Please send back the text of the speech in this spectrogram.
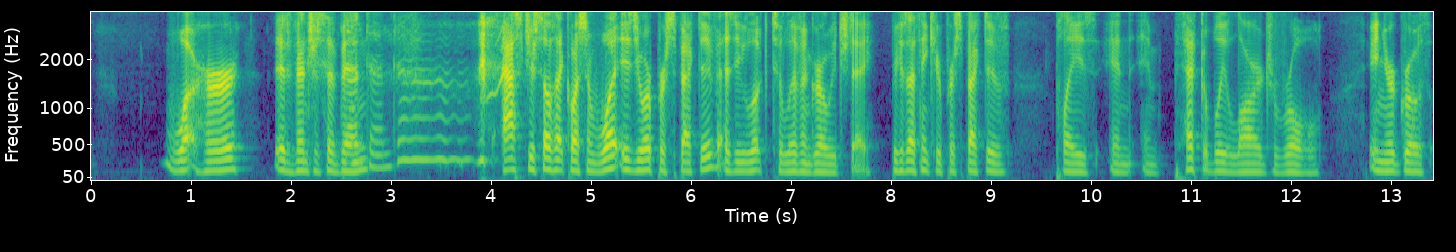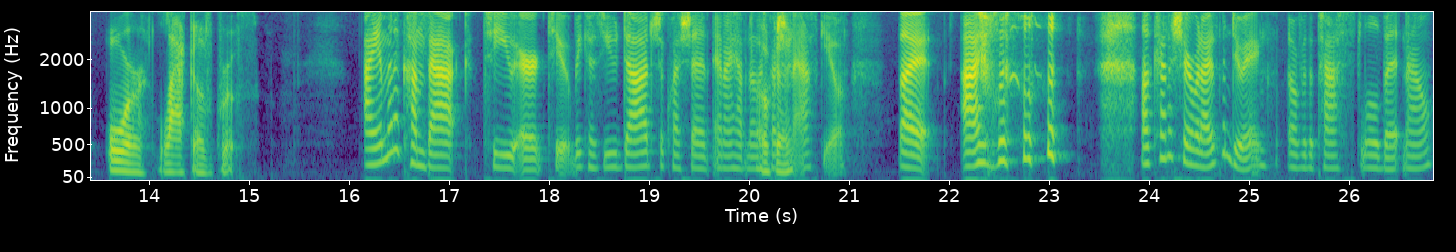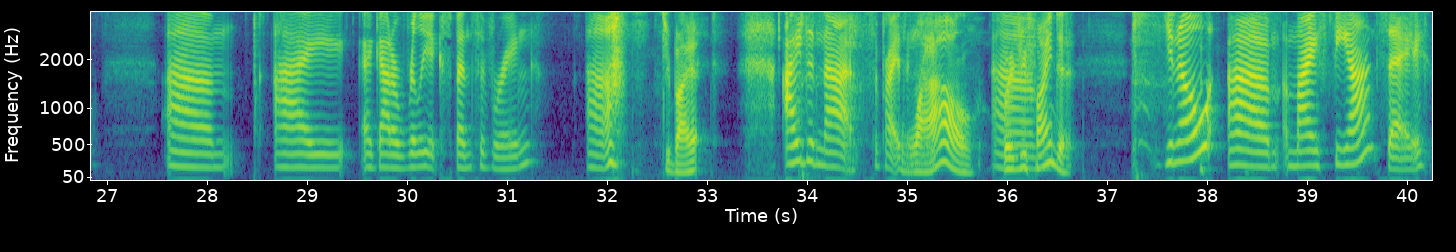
what her adventures have been. Dun, dun, dun. ask yourself that question. What is your perspective as you look to live and grow each day? Because i think your perspective plays an impeccably large role in your growth or lack of growth I am going to come back to you, Eric, too, because you dodged a question and I have another Okay. question to ask you. But I will, I'll kind of share what I've been doing over the past little bit now. Um, I I got a really expensive ring. Uh, did you buy it I did not, surprisingly. wow where'd you Um, find it You know, um, my fiance,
